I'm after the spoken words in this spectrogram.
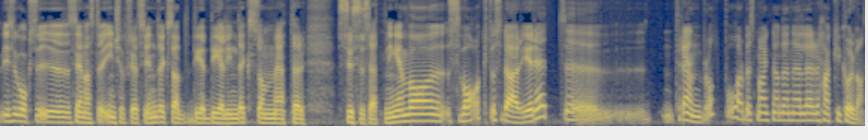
vi såg också i senaste inköpschefsindex att det delindex som mäter sysselsättningen var svagt och sådär. Är det ett eh, trendbrott på arbetsmarknaden eller hack i kurvan?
